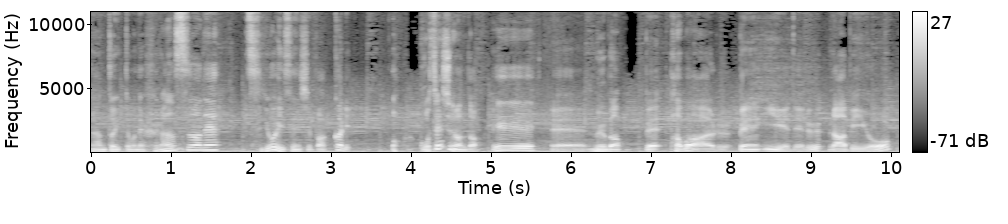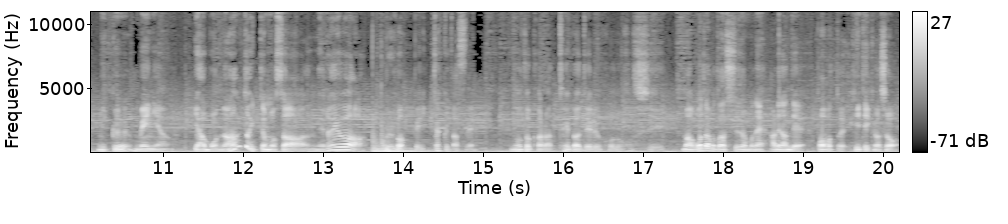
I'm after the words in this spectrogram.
なんといってもねフランスはね強い選手ばっかり。5選手なんだ。えー、えー、ムバッペ、パワール、ベン・イエデル、ラビオ、ミク、メニャン。いや、もうなんと言ってもさ、狙いは、ムバッペ一択だぜ。喉から手が出るほど欲しい。まあ、ごたごたしててもね、あれなんで、パパッと引いていきましょ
